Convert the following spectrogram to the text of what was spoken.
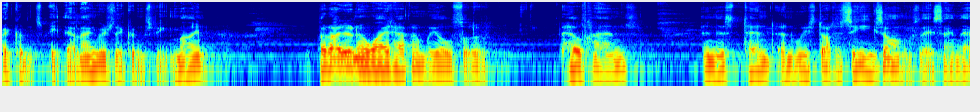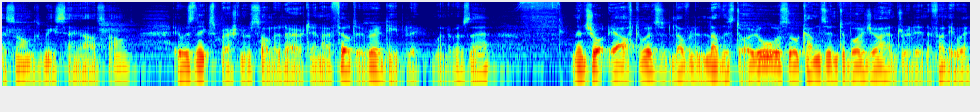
I couldn't speak their language, they couldn't speak mine. But I don't know why it happened. We all sort of held hands in this tent and we started singing songs. They sang their songs, we sang our songs. It was an expression of solidarity, and I felt it very deeply when I was there. And then shortly afterwards, lovely, love the story. It also comes into Boy Giant, really, in a funny way.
